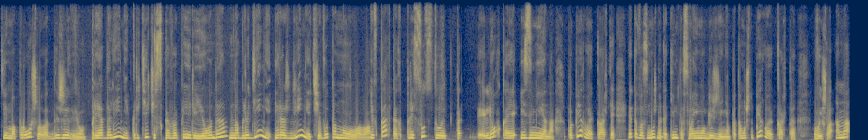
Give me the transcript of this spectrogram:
Тема прошлого – дежавю. Преодоление критического периода, наблюдение и рождение чего-то нового. И в картах присутствует так легкая измена. По первой карте это возможно каким-то своим убеждением, потому что первая карта вышла, она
